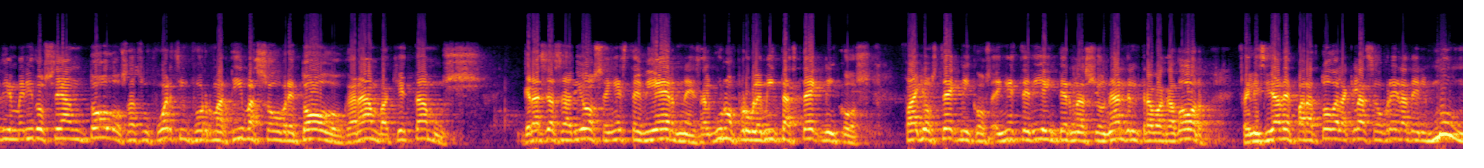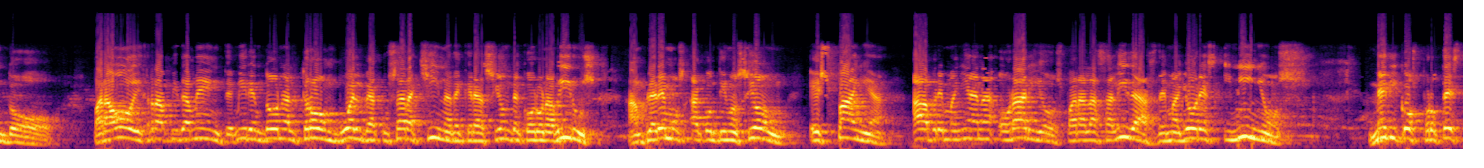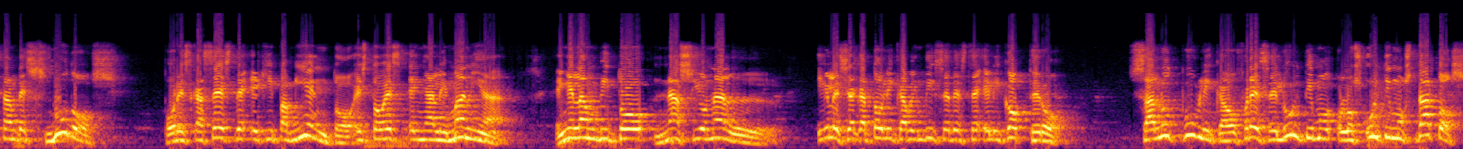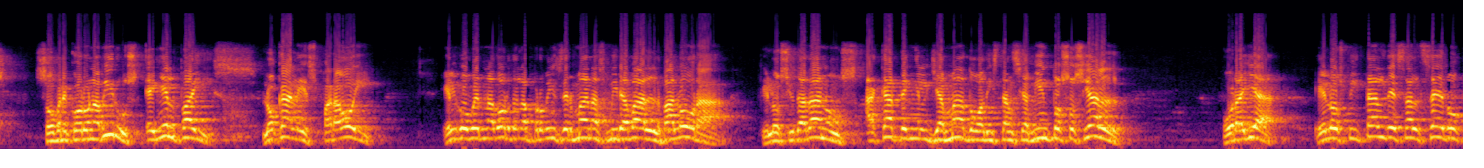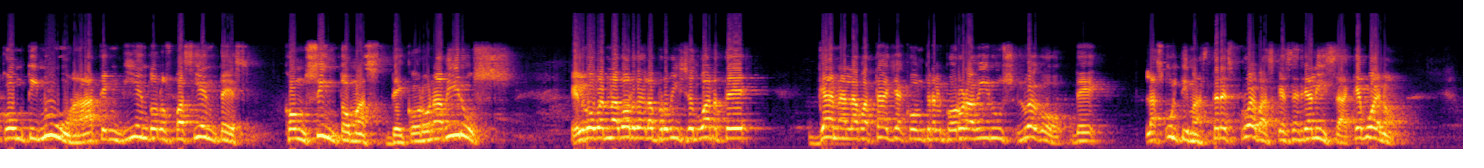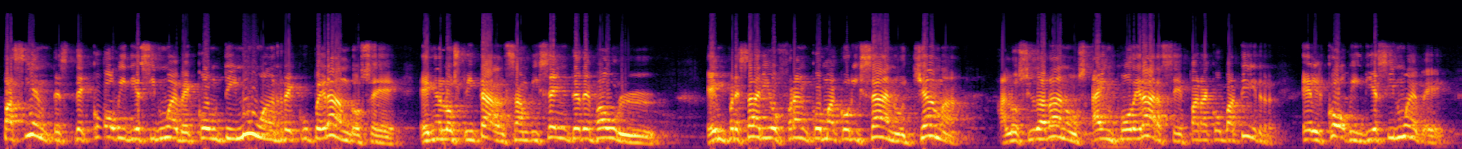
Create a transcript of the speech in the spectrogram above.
bienvenidos sean todos a su fuerza informativa sobre todo. Caramba, aquí estamos. Gracias a Dios en este viernes, algunos problemitas técnicos, fallos técnicos en este Día Internacional del Trabajador. Felicidades para toda la clase obrera del mundo. Para hoy, rápidamente, miren, Donald Trump vuelve a acusar a China de creación de coronavirus. Ampliaremos a continuación. España abre mañana horarios para las salidas de mayores y niños. Médicos protestan desnudos por escasez de equipamiento. Esto es en Alemania. En el ámbito nacional, Iglesia Católica bendice desde helicóptero. Salud Pública ofrece el último, los últimos datos sobre coronavirus en el país. Locales para hoy. El gobernador de la provincia Hermanas Mirabal valora que los ciudadanos acaten el llamado a distanciamiento social. Por allá, el hospital de Salcedo continúa atendiendo a los pacientes con síntomas de coronavirus. El gobernador de la provincia de Duarte gana la batalla contra el coronavirus luego de las últimas tres pruebas que se realiza. ¡Qué bueno! Pacientes de COVID-19 continúan recuperándose en el hospital San Vicente de Paul. Empresario Franco Macorizano llama a los ciudadanos a empoderarse para combatir el COVID-19.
